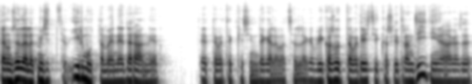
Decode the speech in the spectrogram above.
tänu sellele, et me lihtsalt hirmutame need ära, nii et ettevõtted, kes siin tegelevad sellega või kasutavad Eestit kasvõi transiidina, aga see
